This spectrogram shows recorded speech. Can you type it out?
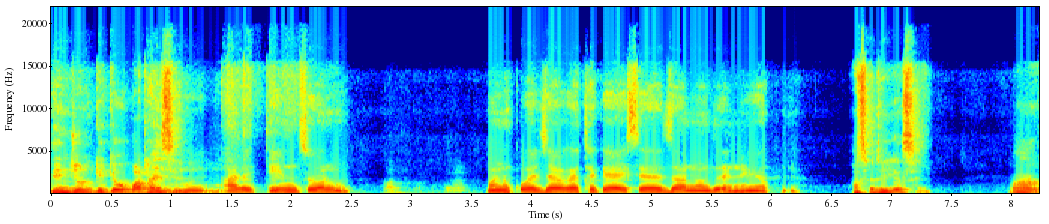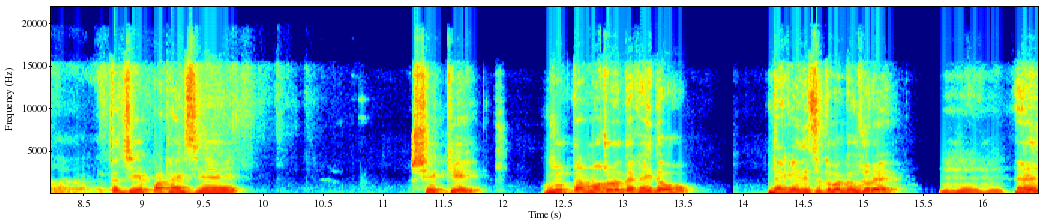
তিনজনকে কেউ পাঠাইছে? আর তিনজন মানে কই জায়গা থেকে আইছে জানা যায়নি এখন। আচ্ছা ঠিক আছে। তা যে পাঠাইছে সে কে? হুজুর তার নজরে দেখাই দেওয়া হোক। দেখাই দিচ্ছে তোমাকে হুজুরে? হ্যাঁ?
